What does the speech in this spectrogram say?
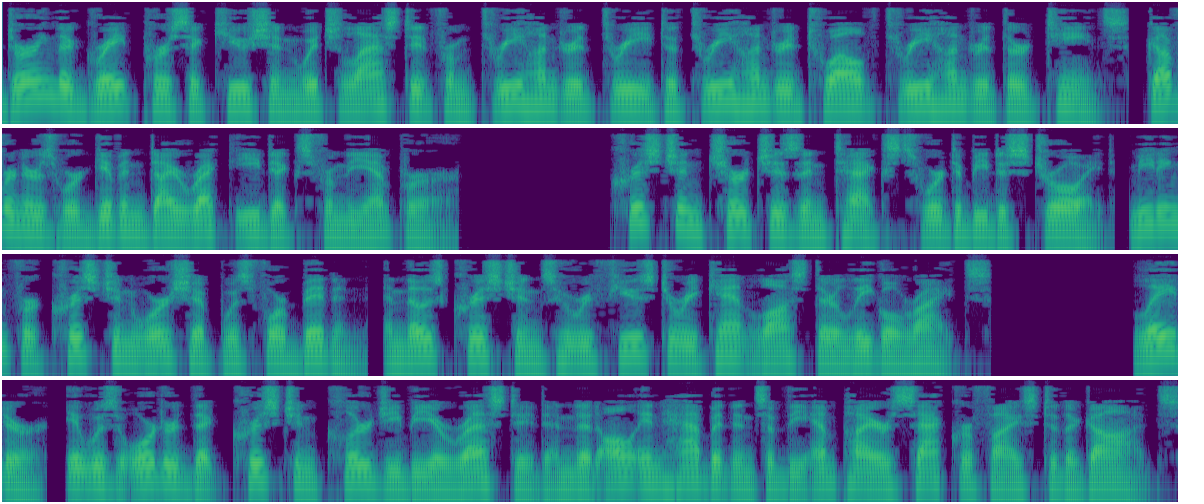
During the Great Persecution which lasted from 303 to 312 313, governors were given direct edicts from the emperor. Christian churches and texts were to be destroyed, meeting for Christian worship was forbidden, and those Christians who refused to recant lost their legal rights. Later, it was ordered that Christian clergy be arrested and that all inhabitants of the empire sacrifice to the gods.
